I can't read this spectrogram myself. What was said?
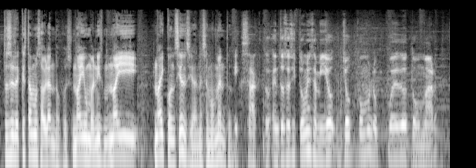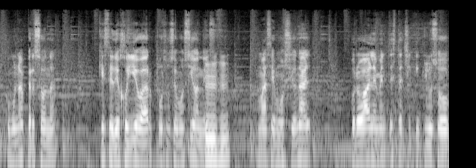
entonces ¿de qué estamos hablando? Pues no hay humanismo, no hay, no hay conciencia en ese momento. Exacto. Entonces, si tú me dices a mí, yo, yo cómo lo puedo tomar como una persona que se dejó llevar por sus emociones, más emocional, probablemente esta chica incluso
